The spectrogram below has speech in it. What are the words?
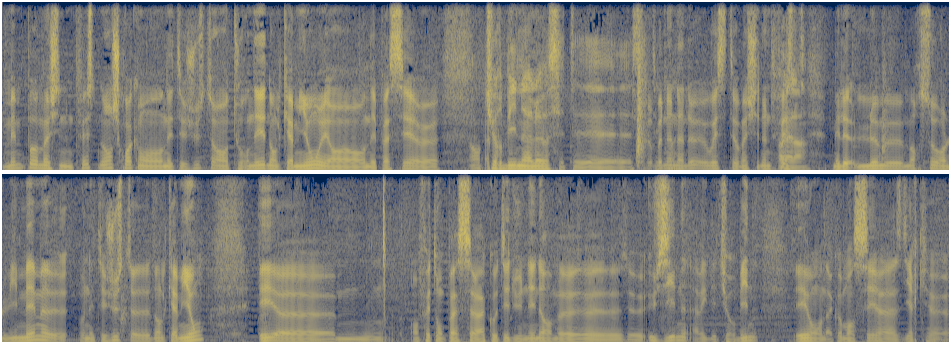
Même pas au Machine Fest. Non, je crois qu'on était juste en tournée dans le camion et on est passé. Euh, Non, Turbine à l'eau, c'était. Banana 2, ouais, c'était au Machine Fest. Voilà. Mais le, le morceau en lui-même, euh, on était juste euh, dans le camion et euh, en fait on passe à côté d'une énorme euh, usine avec des turbines et on a commencé à se dire que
